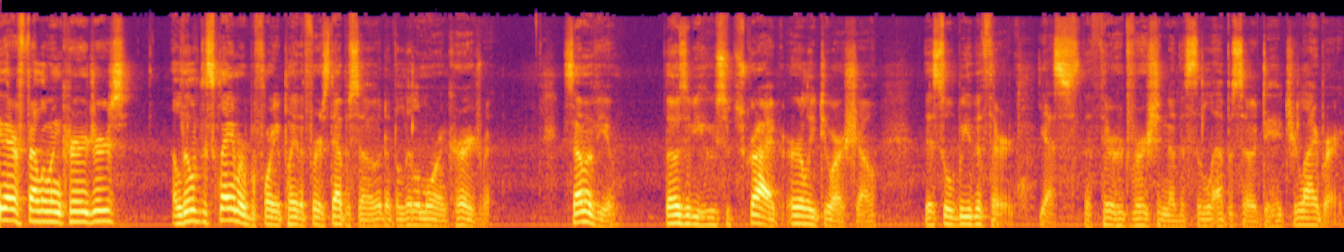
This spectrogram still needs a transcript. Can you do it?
there, fellow encouragers. A little disclaimer before you play the first episode of A Little More Encouragement. Some of you, those of you who subscribed early to our show, this will be the third, yes, the third version of this little episode to hit your library.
